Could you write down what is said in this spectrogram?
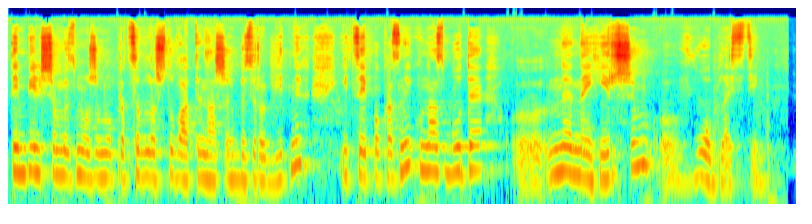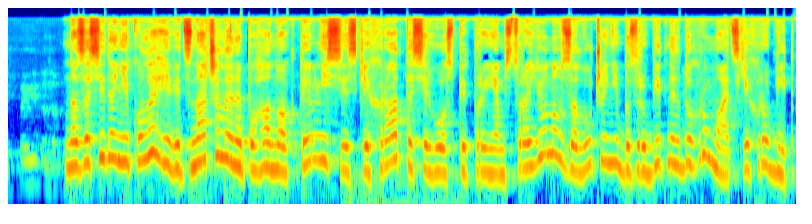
тим більше ми зможемо працевлаштувати наших безробітних, і цей показник у нас буде е, не найгіршим в області. На засіданні колегії відзначили непогану активність сільських рад та сільгоспідприємств району в залученні безробітних до громадських робіт.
